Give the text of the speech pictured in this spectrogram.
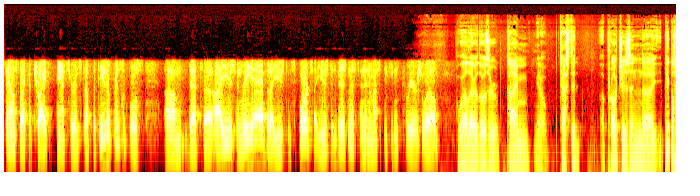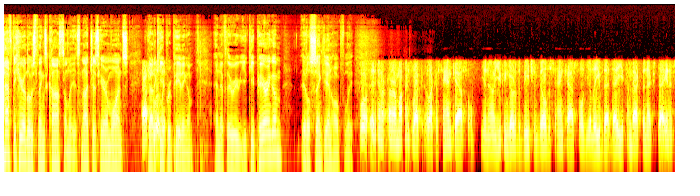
sounds like a trite answer and stuff, but these are principles um, that uh, I used in rehab, that I used in sports, I used in business, and then in my speaking career as well. Well, there those are time you know tested approaches, and uh, people have to hear those things constantly. It's not just hear them once; got to keep repeating them. And if they you keep hearing them, it'll sink in. Hopefully. Well, in our, our minds, like like a sandcastle. You know, you can go to the beach and build a sandcastle, and you leave that day. You come back the next day, and it's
